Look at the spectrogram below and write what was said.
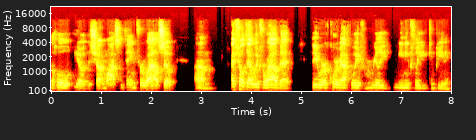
the whole, you know, Deshaun Watson thing for a while. So um, I felt that way for a while that they were a quarterback away from really meaningfully competing.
